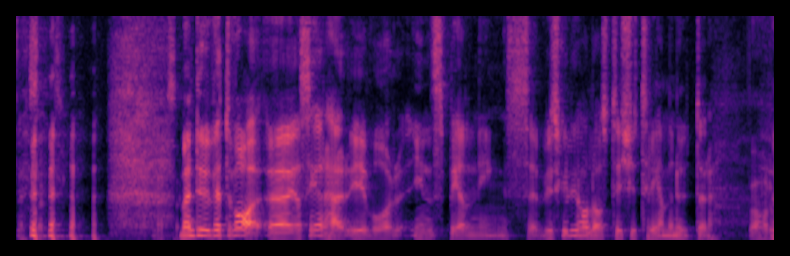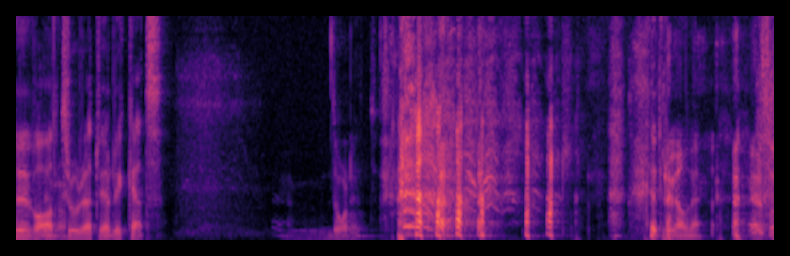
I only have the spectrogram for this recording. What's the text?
exakt. exakt. Men du, vet du vad? Eh, Jag ser här i vår inspelnings... Vi skulle ju hålla oss till 23 minuter. Vad Hur då? tror du att vi har lyckats? Dåligt. Det tror jag med. är det så?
